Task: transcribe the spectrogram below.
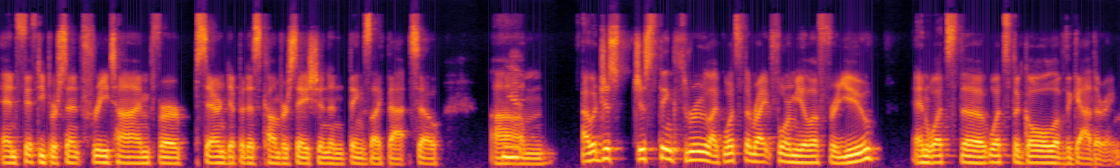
and 50% free time for serendipitous conversation and things like that. So um, yeah. I would just just think through like what's the right formula for you and what's the what's the goal of the gathering.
